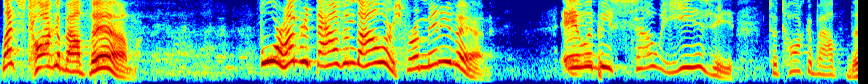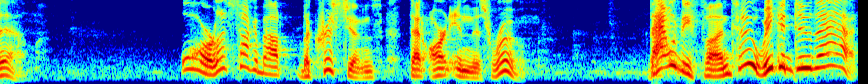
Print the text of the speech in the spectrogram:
Let's talk about them. $400,000 for a minivan. It would be so easy to talk about them. Or let's talk about the Christians that aren't in this room. That would be fun too. We could do that.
